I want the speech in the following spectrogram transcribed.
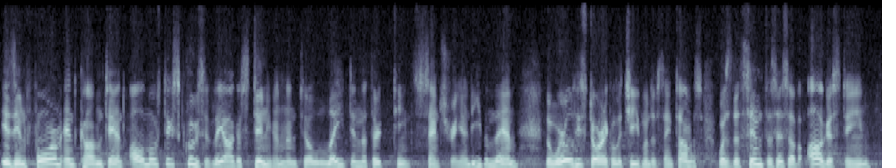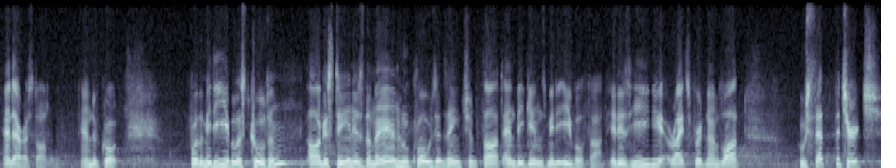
is in form and content almost exclusively Augustinian until late in the 13th century. And even then, the world historical achievement of St. Thomas was the synthesis of Augustine and Aristotle. End of quote. For the medievalist Coulton, Augustine is the man who closes ancient thought and begins medieval thought. It is he, writes Ferdinand Lot, who set the church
